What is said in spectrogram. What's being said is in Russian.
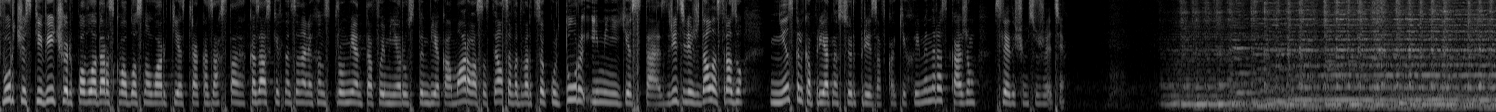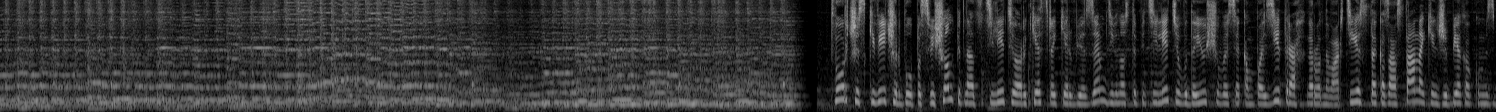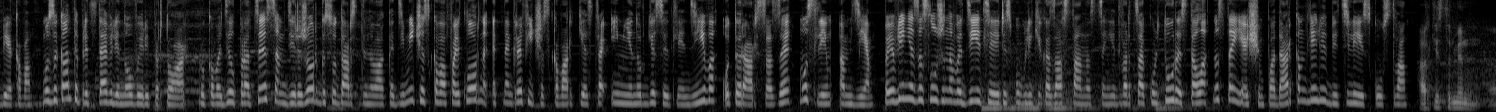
Творческий вечер Павлодарского областного оркестра казахских национальных инструментов имени Рустембека Амарова состоялся во Дворце культуры имени Еста. Зрителей ждало сразу несколько приятных сюрпризов. Каких именно, расскажем в следующем сюжете. Творческий вечер был посвящен 15-летию оркестра Кербезем, 95-летию выдающегося композитора, народного артиста Казахстана Кинжибека Кумзбекова. Музыканты представили новый репертуар. Руководил процессом дирижер Государственного академического фольклорно-этнографического оркестра имени Нургесы Тлендиева Утырар Сазе Муслим Амзе. Появление заслуженного деятеля Республики Казахстан на сцене Дворца культуры стало настоящим подарком для любителей искусства. оркестрмен э,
